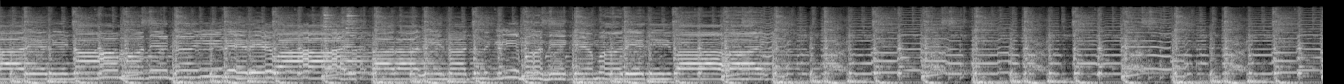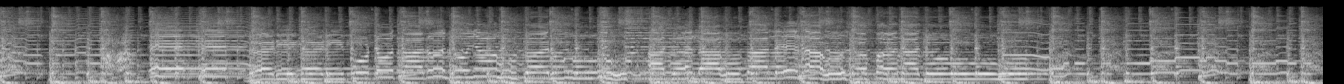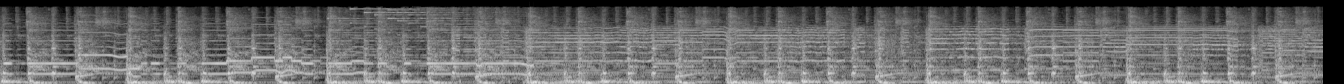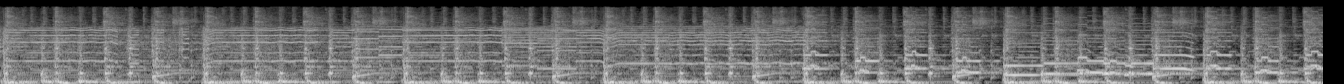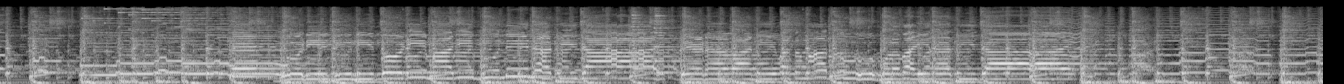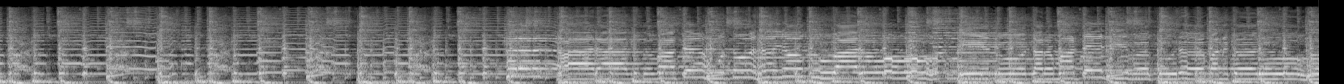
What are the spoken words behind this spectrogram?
તારા રે વિના મને નહીં રે રેવાય. તારા વિના જિંદગી મને કેમ રે જીવાય? ઘડી ઘડી ફોટો તારો જોડી જૂની તોડી મારી ભૂલી નથી જાય. પેણવાની વાતમાં તું ભૂલવાઈ નથી જાય. માટે જીવ કુરબન કરું.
